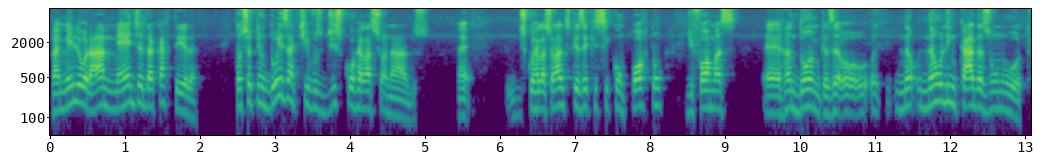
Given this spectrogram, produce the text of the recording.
vai melhorar a média da carteira. Então, se eu tenho dois ativos descorrelacionados, né, descorrelacionados quer dizer que se comportam de formas é, randômicas, é, ou, não, não linkadas um no outro,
